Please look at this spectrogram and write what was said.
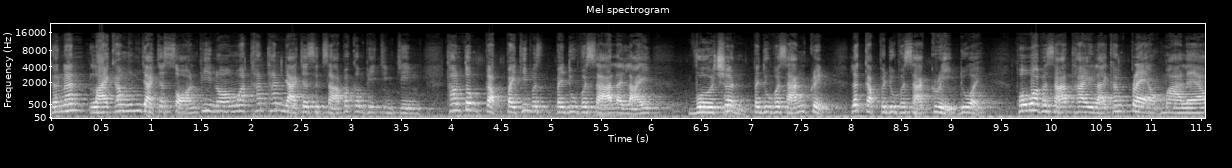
ดังนั้นหลายครั้งผมอยากจะสอนพี่น้องว่าถ้าท่านอยากจะศึกษาพระคัมภีร์จริง ๆ ท่านต้องกลับไปที่ไปดูภาษาหลายๆเวอร์ชันไปดูภาษาอังกฤษ และกลับไปดูภาษากรีกด้วย เพราะว่าภาษาไทยหลายครั้งแปลออกมาแล้ว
